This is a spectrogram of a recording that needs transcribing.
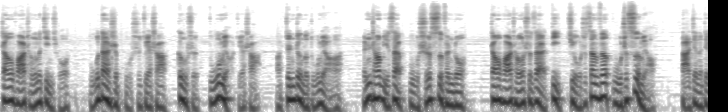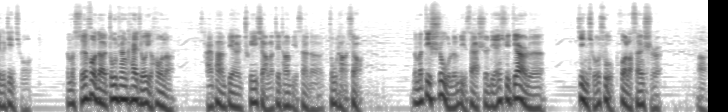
张华成的进球不但是补时绝杀，更是读秒绝杀啊！真正的读秒啊！本场比赛补时四分钟，张华成是在第九十三分五十四秒打进了这个进球。那么随后的中圈开球以后呢？裁判便吹响了这场比赛的中场哨。那么第十五轮比赛是连续第二轮进球数破了三十，啊，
